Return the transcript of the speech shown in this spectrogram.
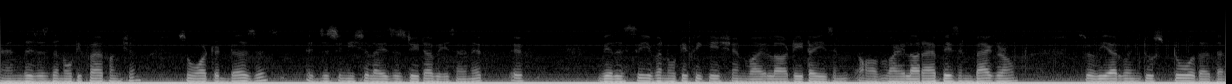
And this is the notifier function. So what it does is it just initializes database and if if we receive a notification while our data is in uh, while our app is in background. So we are going to store that, that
